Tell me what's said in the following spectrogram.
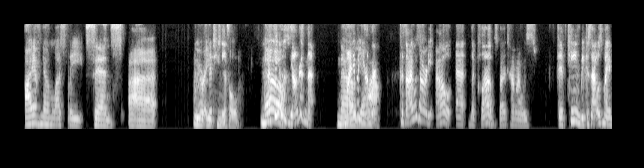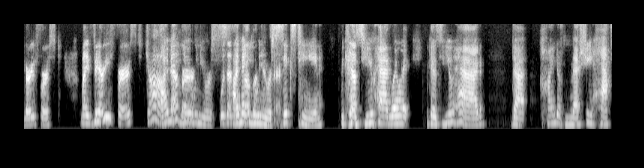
I have known Leslie since uh, we We were were 18 15. years old. No, I think it was younger than that. no, might have been yeah. younger because I was already out at the clubs by the time I was 15 because that was my very first my very first job I met ever. you when you were. was as I met you when you were 16 because you had wait wait because you had that kind of meshy half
